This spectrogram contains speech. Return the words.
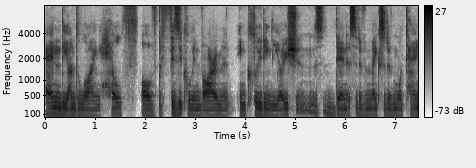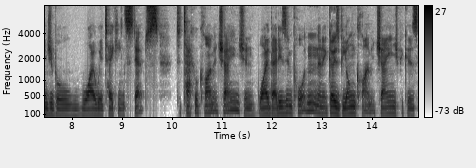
and the underlying health of the physical environment, including the oceans, then it sort of makes it more tangible why we're taking steps to tackle climate change and why that is important. And it goes beyond climate change because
